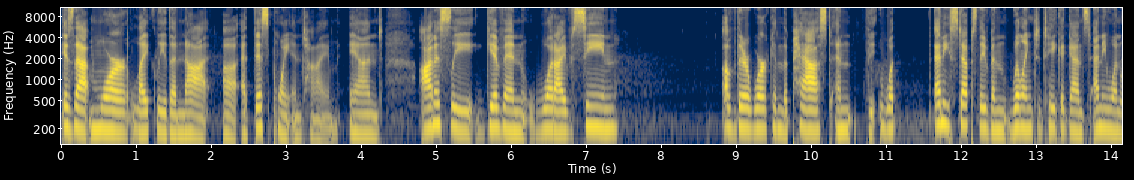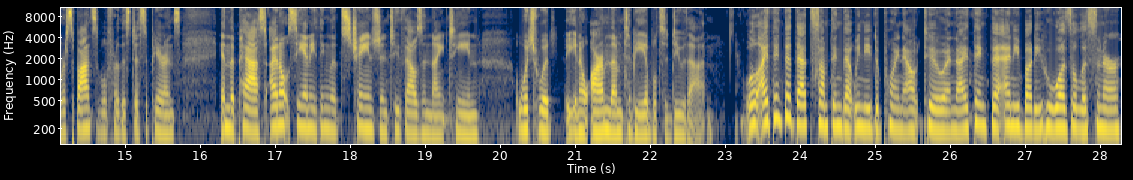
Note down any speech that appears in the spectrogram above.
is that more likely than not uh, at this point in time? And honestly, given what I've seen of their work in the past and what any steps they've been willing to take against anyone responsible for this disappearance in the past, I don't see anything that's changed in 2019 which would, you know, arm them to be able to do that. Well, I think that that's something that we need to point out too. And I think that anybody who was a listener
